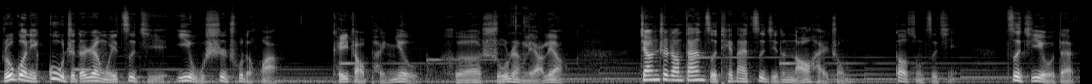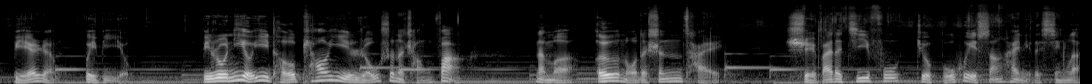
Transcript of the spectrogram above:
如果你固执地认为自己一无是处的话，可以找朋友和熟人聊聊，将这张单子贴在自己的脑海中，告诉自己。自己有的，别人未必有。比如，你有一头飘逸柔顺的长发，那么婀娜的身材、雪白的肌肤就不会伤害你的心了。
